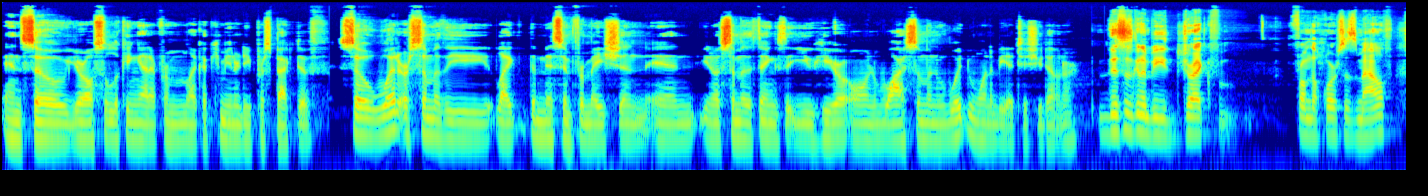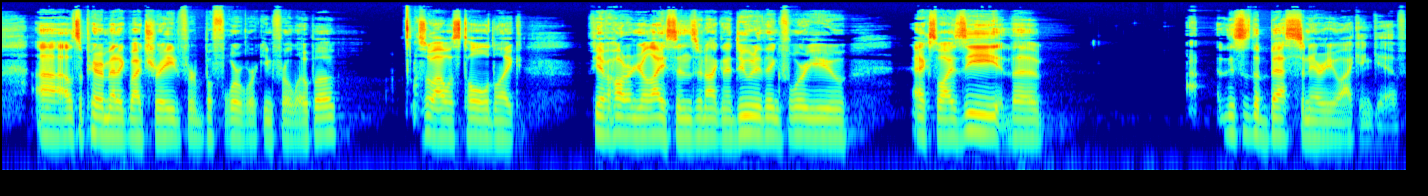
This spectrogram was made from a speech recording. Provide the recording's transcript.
And so you're also looking at it from like a community perspective. So what are some of the like the misinformation and you know some of the things that you hear on why someone wouldn't want to be a tissue donor? this is going to be direct from, from the horse's mouth. Uh, I was a paramedic by trade for before working for LOPA, so I was told like, if you have a heart on your license, they're not going to do anything for you. X Y Z. The this is the best scenario I can give.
